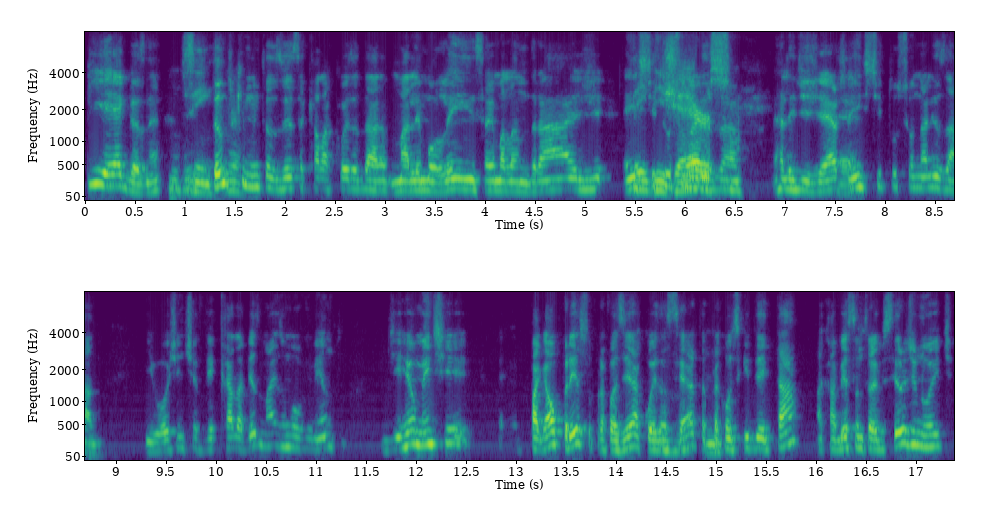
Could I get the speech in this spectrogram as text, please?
piegas, né? Uhum. Sim. Tanto é. que muitas vezes aquela coisa da malemolência e malandragem é institucionalizada. A lei de Gerson é. é institucionalizado. E hoje a gente vê cada vez mais um movimento de realmente pagar o preço para fazer a coisa uhum. certa, uhum. para conseguir deitar a cabeça no travesseiro de noite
